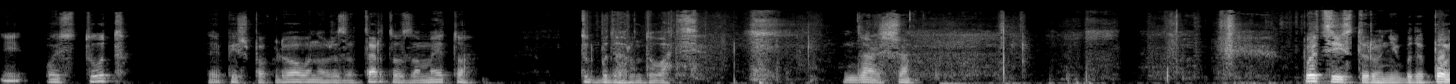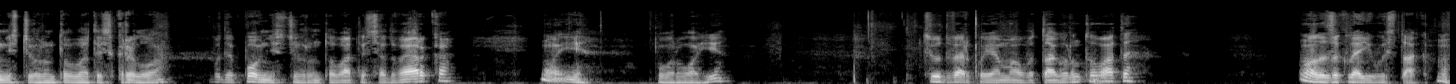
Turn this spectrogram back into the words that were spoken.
І ось тут, де пішпакльовано, вже затерто, замито. Тут буде ґрунтуватися. Далі. По цій стороні буде повністю ґрунтуватись крило, буде повністю ґрунтуватися дверка. Ну і пороги. Цю дверку я мав отак ґрунтувати. Ну, але заклеїв ось так. Ну,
